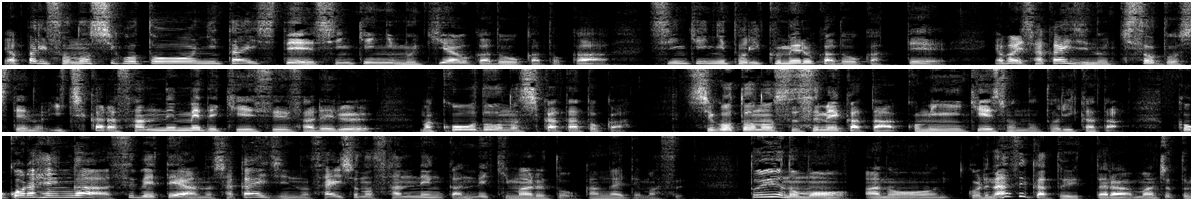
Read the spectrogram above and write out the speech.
やっぱりその仕事に対して真剣に向き合うかどうかとか、真剣に取り組めるかどうかって、やっぱり社会人の基礎としての1から3年目で形成される、まあ行動の仕方とか、仕事の進め方、コミュニケーションの取り方。ここら辺がすべてあの社会人の最初の3年間で決まると考えてます。というのも、あの、これなぜかと言ったら、まあちょっと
